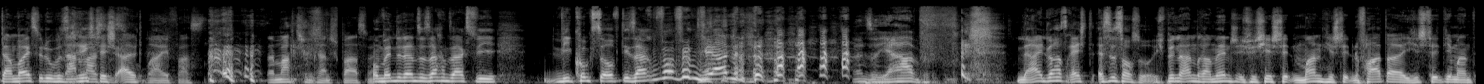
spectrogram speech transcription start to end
dann weißt du, du bist Dann richtig alt. vorbei fast. Dann macht schon keinen Spaß mehr. Und wenn du dann so Sachen sagst wie, wie guckst du auf die Sachen vor fünf Jahren? dann so, ja, pff, Nein, du hast recht. Es ist auch so. Ich bin ein anderer Mensch. Ich, hier steht ein Mann, hier steht ein Vater, hier steht jemand,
